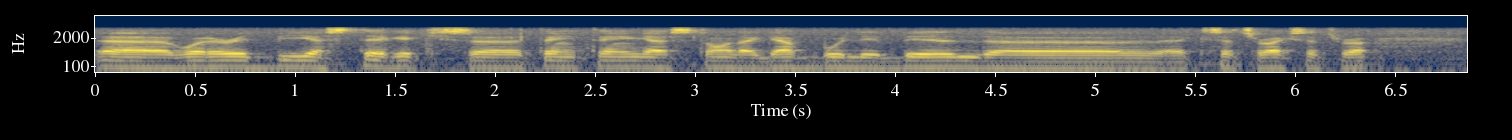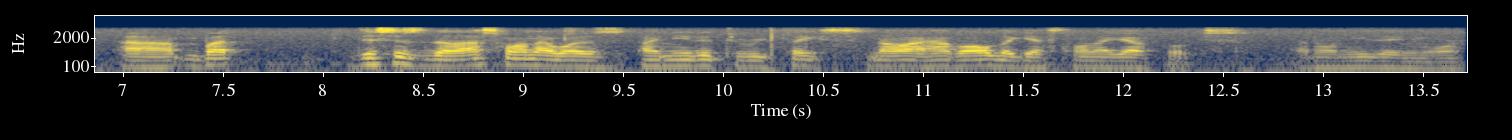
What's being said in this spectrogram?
uh, whether it be Asterix, uh, Tintin, Gaston, Lagaffe, Boule Bill, etc etc but this is the last one I was I needed to replace. Now I have all the Gaston Lagaffe books. I don't need it anymore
